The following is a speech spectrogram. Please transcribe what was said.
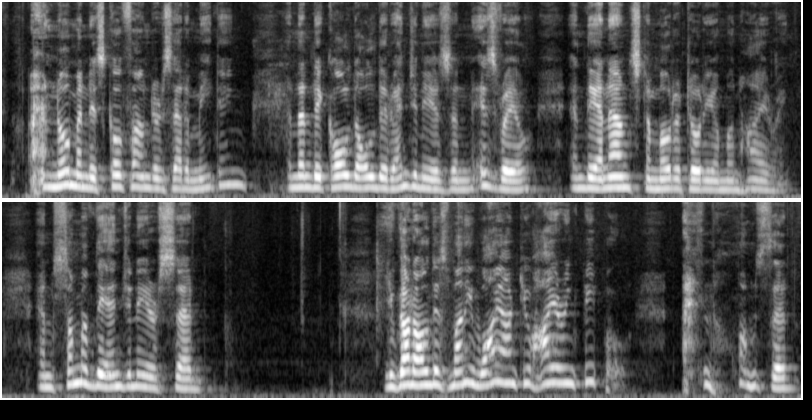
Noam and his co founders had a meeting, and then they called all their engineers in Israel and they announced a moratorium on hiring. And some of the engineers said, You've got all this money, why aren't you hiring people? And Noam said,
